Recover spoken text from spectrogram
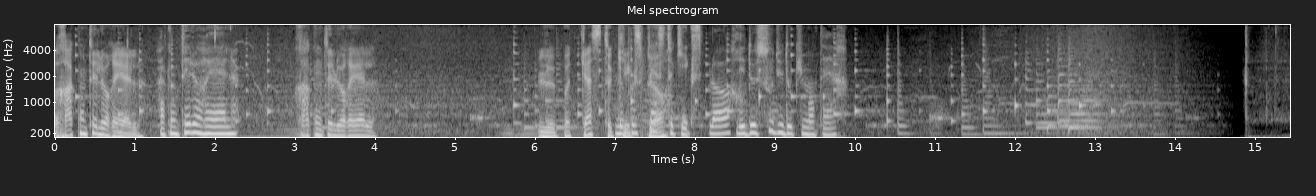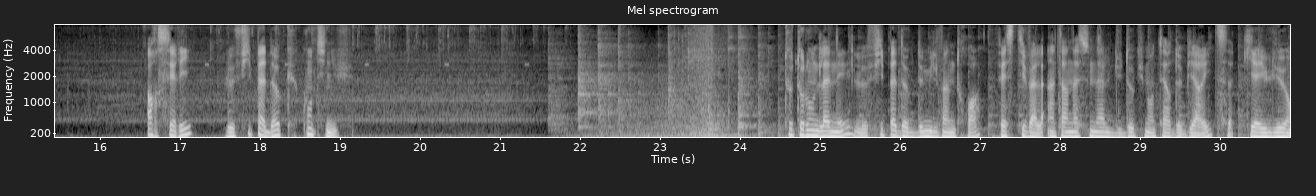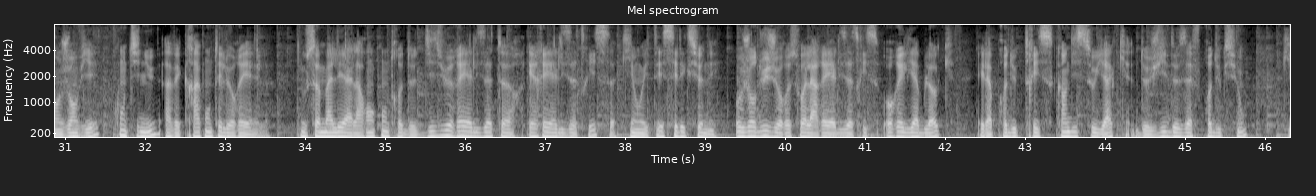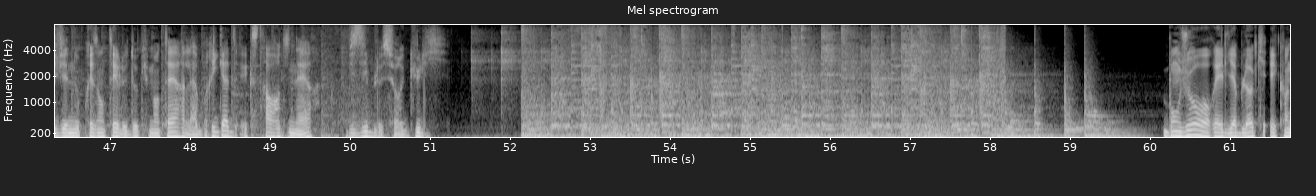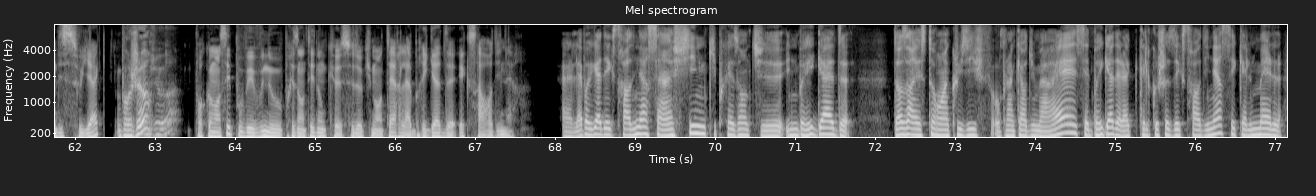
Racontez le réel. Racontez le réel. Racontez le réel. Le podcast qui le explore. podcast qui explore les dessous du documentaire. Hors série, le FIPADOC continue. Tout au long de l'année, le FIPADOC 2023, Festival international du documentaire de Biarritz, qui a eu lieu en janvier, continue avec Raconter le réel. Nous sommes allés à la rencontre de 18 réalisateurs et réalisatrices qui ont été sélectionnés. Aujourd'hui, je reçois la réalisatrice Aurélia Bloch et la productrice Candice Souillac de J2F Productions qui viennent nous présenter le documentaire La Brigade extraordinaire, visible sur Gulli. Bonjour Aurélia Bloch et Candice Souillac. Bonjour. Pour commencer, pouvez-vous nous présenter donc euh, ce documentaire La Brigade extraordinaire? Euh, La Brigade extraordinaire, c'est un film qui présente euh, une brigade dans un restaurant inclusif au plein cœur du Marais. Cette brigade, elle a quelque chose d'extraordinaire, c'est qu'elle mêle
